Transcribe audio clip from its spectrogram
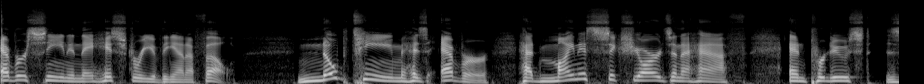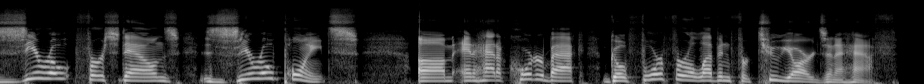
ever seen in the history of the NFL. No team has ever had minus six yards and a half and produced zero first downs, zero points, um, and had a quarterback go four for 11 for two yards and a half.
